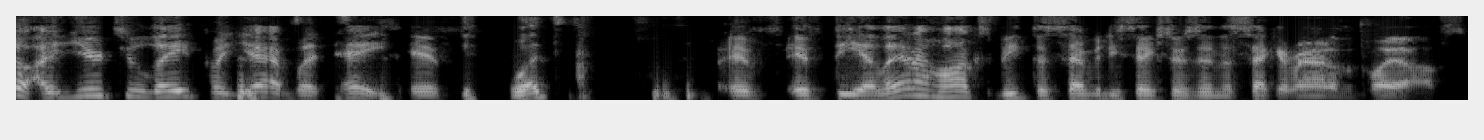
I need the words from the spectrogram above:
I'm a year too late, but yeah, but hey, if What? if if the Atlanta Hawks beat the 76ers in the second round of the playoffs.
